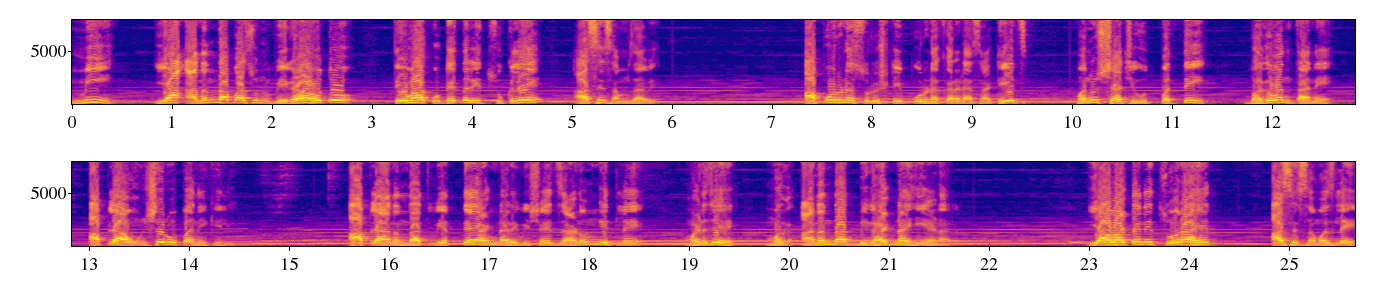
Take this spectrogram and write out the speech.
मी या आनंदापासून वेगळा होतो तेव्हा कुठेतरी चुकले असे समजावे. अपूर्ण सृष्टी पूर्ण करण्यासाठीच मनुष्याची उत्पत्ती भगवंताने आपल्या अंशरूपाने केली. आपल्या आनंदात व्यत्यय आणणारे विषय जाणून घेतले म्हणजे मग आनंदात बिघाड नाही येणार. या वाटेने चोर आहेत असे समजले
